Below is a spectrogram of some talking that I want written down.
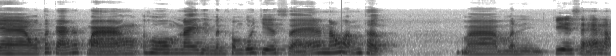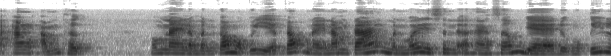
Chào tất cả các bạn. Hôm nay thì mình không có chia sẻ nấu ẩm thực mà mình chia sẻ là ăn ẩm thực. Hôm nay là mình có một cái dĩa cốc này năm trái, mình mới đi xin ở hàng xóm về được một kg.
